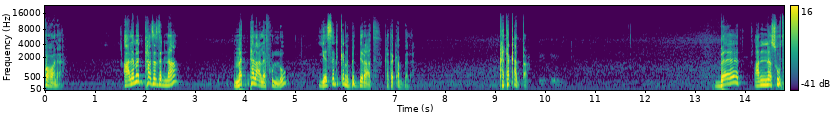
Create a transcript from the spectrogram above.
ከሆነ አለመታዘዝና መተላለፍ ሁሉ የጽድቅን ብድራት ከተቀበለ ከተቀጣ በአነሱቱ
